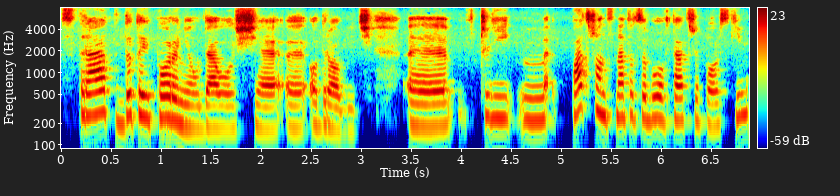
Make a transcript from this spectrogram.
Strat do tej pory nie udało się e, odrobić. E, czyli patrząc na to, co było w Teatrze Polskim,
